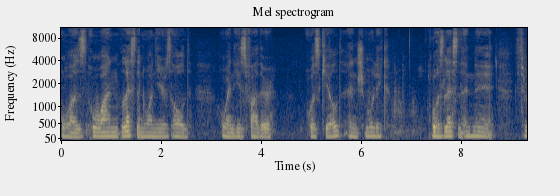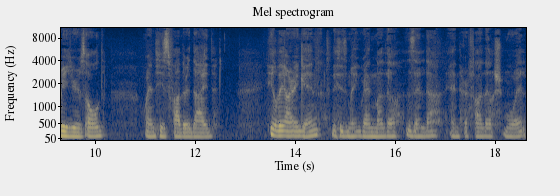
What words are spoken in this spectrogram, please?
was one less than one years old when his father was killed, and Shmulik was less than uh, three years old when his father died. Here they are again. This is my grandmother Zelda and her father Shmuel.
